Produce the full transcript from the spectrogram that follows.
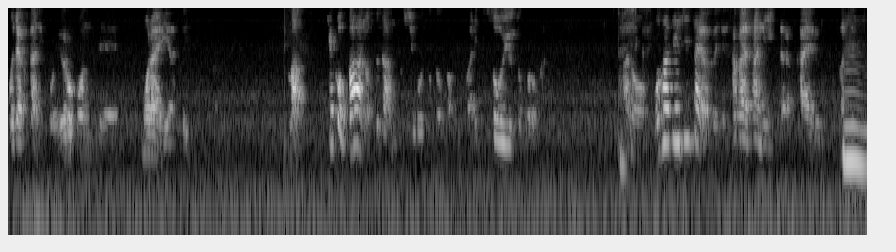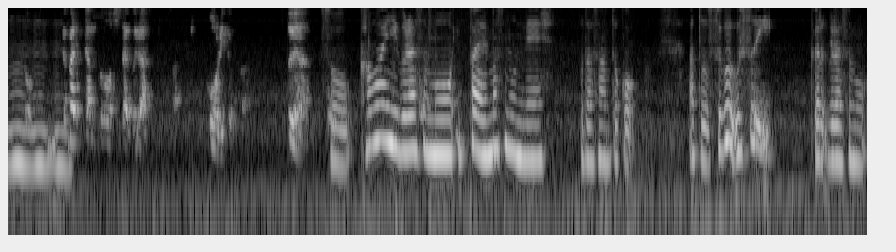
お客さんにこう喜んでもらいやすい。まあ結構バーの普段の仕事とかも割とそういうところがあの、お酒自体は別に酒屋さんに行ったら買えるわけですけど、やっぱりちゃんとしたグラスとか氷とか、そういうような、そう。可愛いグラスもいっぱいありますもんね。小田さんとこ。あとすごい薄いグラスも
